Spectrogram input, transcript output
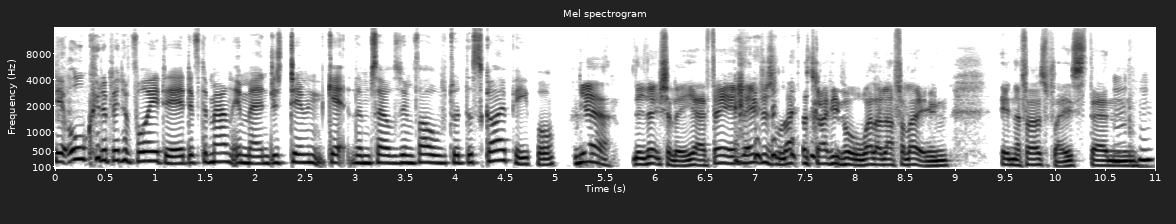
It all could have been avoided if the mountain men just didn't get themselves involved with the sky people. Yeah, literally. Yeah, if they if they just left the Sky People well enough alone in the first place, then Mhm.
